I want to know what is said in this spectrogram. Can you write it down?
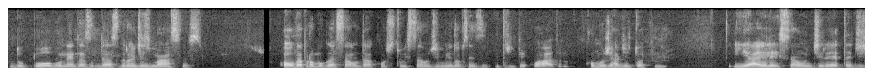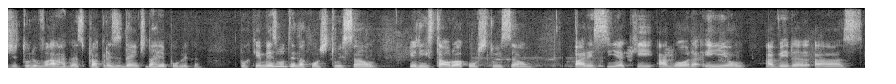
do povo, né, das, das grandes massas. Houve a promulgação da Constituição de 1934, como já dito aqui, e a eleição direta de Getúlio Vargas para presidente da República. Porque mesmo tendo a Constituição, ele instaurou a Constituição. Parecia que agora iam haver as,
